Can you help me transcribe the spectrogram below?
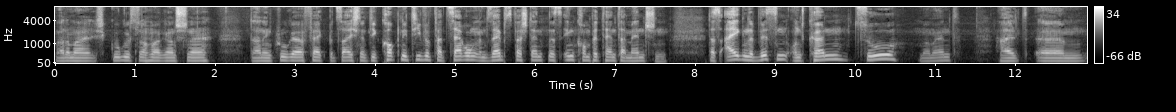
Warte mal, ich google es nochmal ganz schnell. Dunning-Kruger-Effekt bezeichnet die kognitive Verzerrung im Selbstverständnis inkompetenter Menschen. Das eigene Wissen und Können zu, Moment, halt, ähm,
